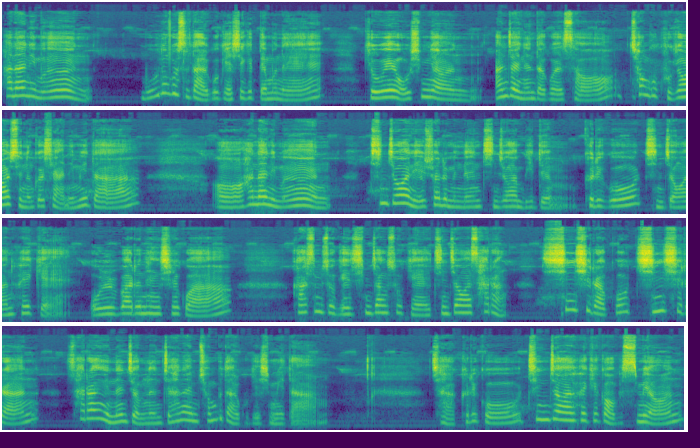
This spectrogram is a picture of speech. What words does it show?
하나님은 모든 것을 다 알고 계시기 때문에 교회에 50년 앉아 있는다고 해서 천국 구경할 수 있는 것이 아닙니다. 어, 하나님은 진정한 예수를 믿는 진정한 믿음, 그리고 진정한 회개, 올바른 행실과 가슴 속에, 심장 속에 진정한 사랑, 신실하고 진실한 사랑이 있는지 없는지 하나님 전부 다 알고 계십니다. 자, 그리고 진정한 회개가 없으면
